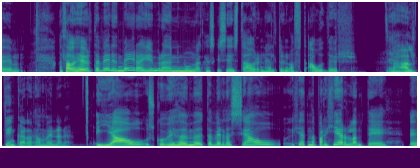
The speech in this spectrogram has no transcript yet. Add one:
um, að þá hefur þetta verið meira í umræðinni núna kannski síðust árin heldur en oft áður Það algengara þá meinaru. Já, sko við höfum auðvitað verið að sjá hérna bara hér á landi e,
